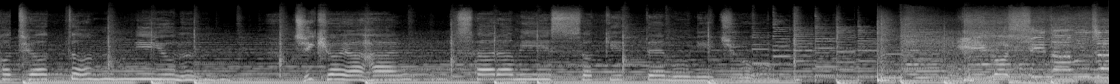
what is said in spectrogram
버텼던 이유는 지켜야 할 사람이 있었기 때문이죠. 이것이 남자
